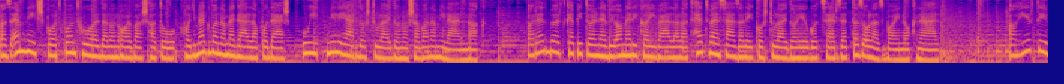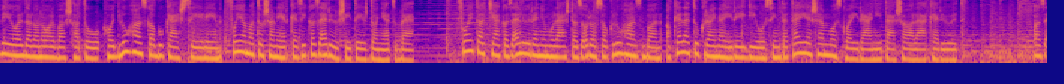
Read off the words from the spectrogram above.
Az m4sport.hu oldalon olvasható, hogy megvan a megállapodás, új, milliárdos tulajdonosa van a Milánnak a Redbird Capital nevű amerikai vállalat 70%-os tulajdonjogot szerzett az olasz bajnoknál. A Hír TV oldalon olvasható, hogy Luhansk bukás szélén folyamatosan érkezik az erősítés Donetskbe. Folytatják az előrenyomulást az oroszok Luhanskban, a kelet-ukrajnai régió szinte teljesen Moszkva irányítása alá került. Az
